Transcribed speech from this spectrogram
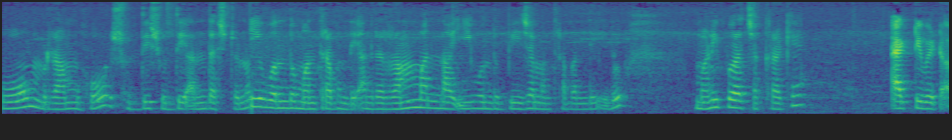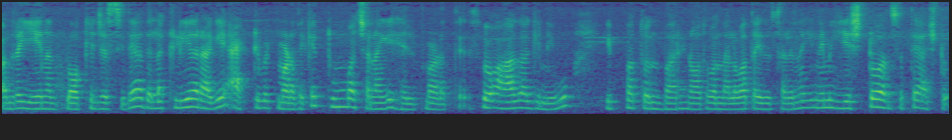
ಓಂ ರಂ ಹೋ ಶುದ್ಧಿ ಶುದ್ಧಿ ಅಂದಷ್ಟು ಈ ಒಂದು ಮಂತ್ರ ಬಂದಿ. ಅಂದರೆ ರಮ್ ಈ ಒಂದು ಬೀಜ ಮಂತ್ರ ಬಂದಿ. ಇದು ಮಣಿಪುರ ಚಕ್ರಕ್ಕೆ ಆ್ಯಕ್ಟಿವೇಟ್ ಅಂದರೆ ಏನಂತ ಬ್ಲಾಕೇಜಸ್ ಇದೆ, ಅದೆಲ್ಲ ಕ್ಲಿಯರಾಗಿ ಆ್ಯಕ್ಟಿವೇಟ್ ಮಾಡೋದಕ್ಕೆ ತುಂಬ ಚೆನ್ನಾಗಿ ಹೆಲ್ಪ್ ಮಾಡುತ್ತೆ. ಸೊ ಹಾಗಾಗಿ ನೀವು ಇಪ್ಪತ್ತೊಂದು ಬಾರಿನೋ ಅಥವಾ ನಲವತ್ತೈದು ಸಲನ, ನಿಮಗೆ ಎಷ್ಟು ಅನಿಸುತ್ತೆ ಅಷ್ಟು.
